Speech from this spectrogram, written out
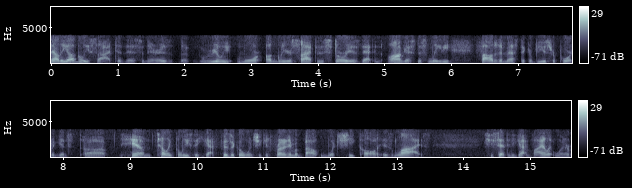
Now, the ugly side to this, and there is a really more uglier side to this story, is that in August, this lady filed a domestic abuse report against uh, him, telling police that he got physical when she confronted him about what she called his lies. She said that he got violent with her,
